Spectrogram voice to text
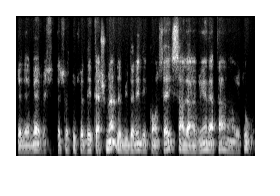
qu'elle aimait, c'était surtout ce détachement de lui donner des conseils sans rien attendre en retour.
